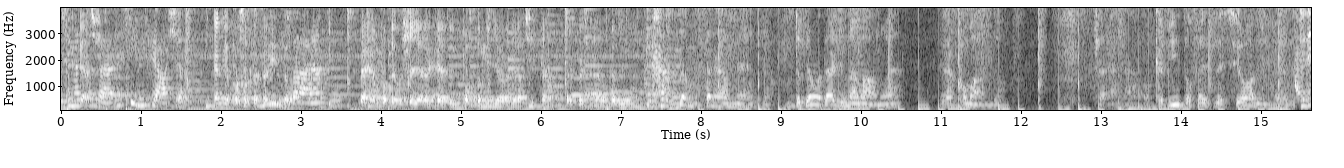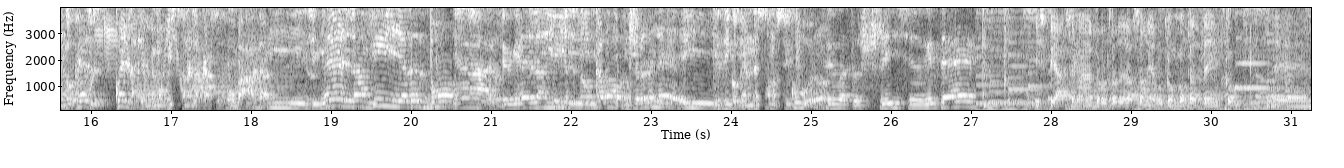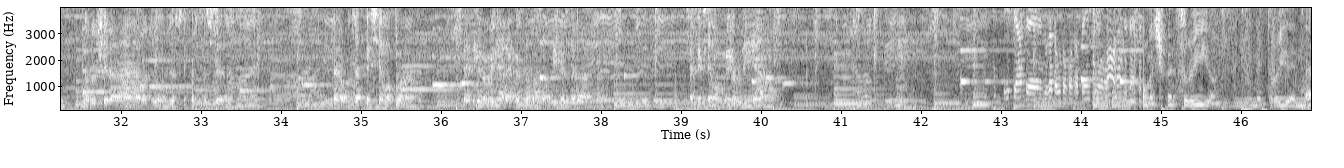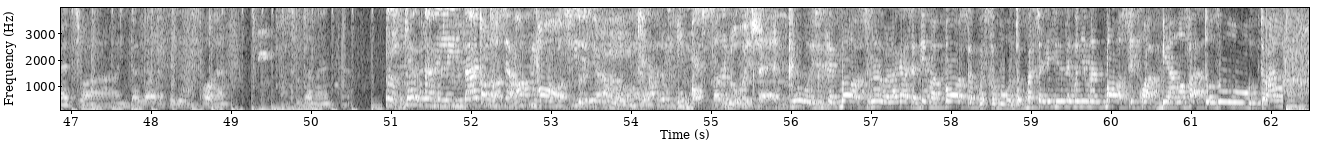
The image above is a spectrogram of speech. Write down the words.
Si mette bene? Sì, mi piace. È il mio posto preferito. Bene. Beh, non potevo scegliere che è il posto migliore della città per questa occasione. Dobbiamo stare nella merda. Dobbiamo dargli una mano, eh. Mi raccomando. Capito, fai riflessioni. fai- Ti dico che è quella che abbiamo visto nella casa occupata. Dici, che È la figlia del boss. Cazzo, che è la figlia di Don? Calogero, è lei. Ti dico che ne sono sicuro. sei fatto striscio che te Mi spiace, ma il produttore della Sony ha avuto un contrattempo e non riuscirà a raggiungersi per stasera. Però, già che siamo qua, perché rovinare questa fantastica serata? Già che siamo qui, ordiniamo. Come ci penso io, mi metterò io in mezzo a indagare, a vedere un po', eh. Assolutamente. Svolta nelle indagini. Tutto siamo a posto, siamo. Il boss a lui c'è. Voi siete il boss, noi con la casa siamo a posto a questo punto. Basta che gli telefoniamo al boss e qua abbiamo fatto tutto.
